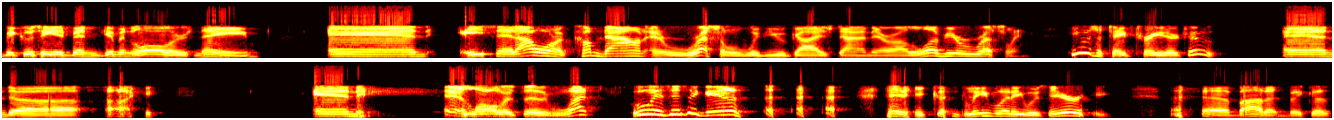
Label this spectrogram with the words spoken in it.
because he had been given Lawler's name. And he said, I want to come down and wrestle with you guys down there. I love your wrestling he was a tape trader too, and uh, I, and, and Lawler said, "What? Who is this again?" and he couldn't believe what he was hearing about it because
